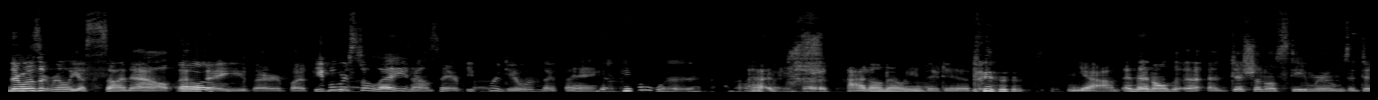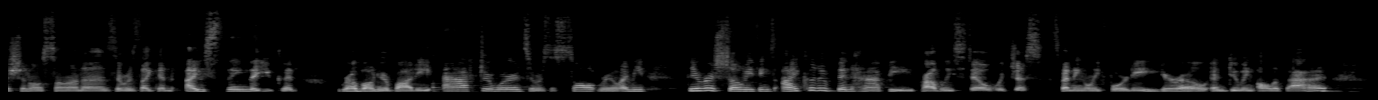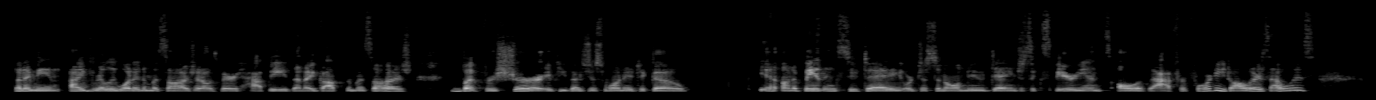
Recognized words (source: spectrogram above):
There wasn't really a sun out that Oh, day either, but people were still laying out there. People were doing their thing. Yeah, people were. I don't know I, but I don't know either, um, dude. Yeah, and then all the uh, additional steam rooms, additional saunas. There was like an ice thing that you could rub on your body Oh, afterwards. There was a salt room. I mean, there were so many things. I could have been happy probably still with just spending only 40 euro and doing all of that. Mhm. But I mean, I really wanted a massage and I was very happy that I got the massage. But for sure, if you guys just wanted to go on a bathing suit day or just an all nude day and just experience all of that for $40, that was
